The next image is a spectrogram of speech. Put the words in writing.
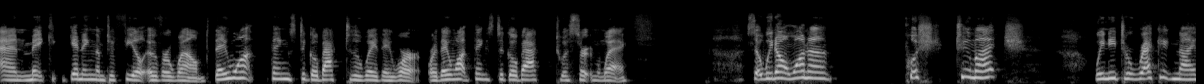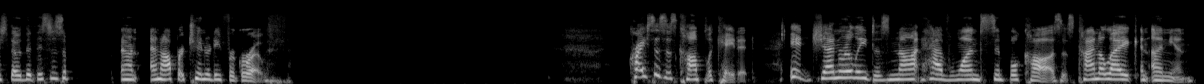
and make getting them to feel overwhelmed. They want things to go back to the way they were or they want things to go back to a certain way. So we don't want to push too much we need to recognize though that this is a, an, an opportunity for growth. Crisis is complicated. It generally does not have one simple cause. It's kind of like an onion.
